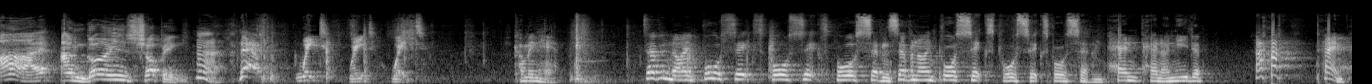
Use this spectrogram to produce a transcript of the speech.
I am going shopping. Huh. Now, wait, wait, wait. Come in here. Seven nine four six four six four seven seven nine four six four six four seven. Pen, pen. I need a pen.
